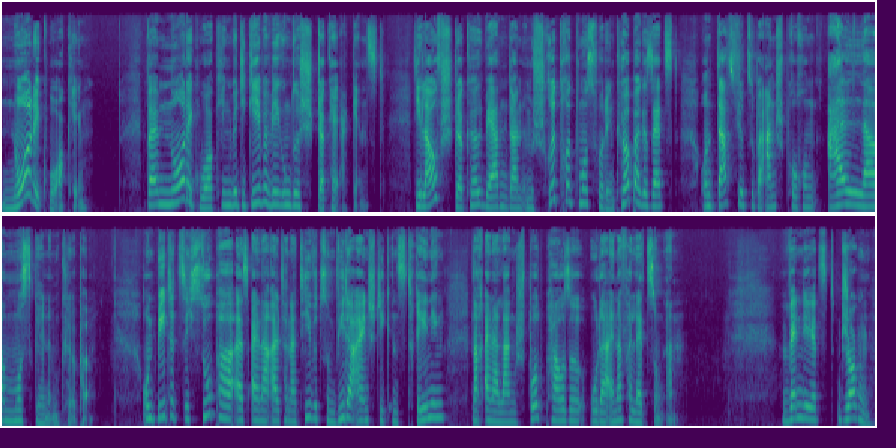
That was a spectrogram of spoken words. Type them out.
Nordic Walking. Beim Nordic Walking wird die Gehbewegung durch Stöcke ergänzt. Die Laufstöcke werden dann im Schrittrhythmus vor den Körper gesetzt und das führt zur Beanspruchung aller Muskeln im Körper und bietet sich super als eine Alternative zum Wiedereinstieg ins Training nach einer langen Sportpause oder einer Verletzung an. Wenn dir jetzt Joggen,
